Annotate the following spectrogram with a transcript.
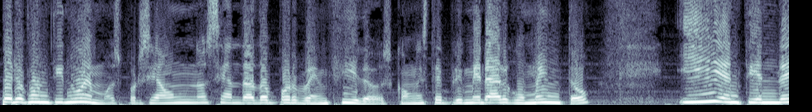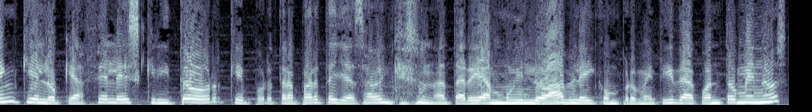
Pero continuemos, por si aún no se han dado por vencidos con este primer argumento y entienden que lo que hace el escritor, que por otra parte ya saben que es una tarea muy loable y comprometida, cuanto menos,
